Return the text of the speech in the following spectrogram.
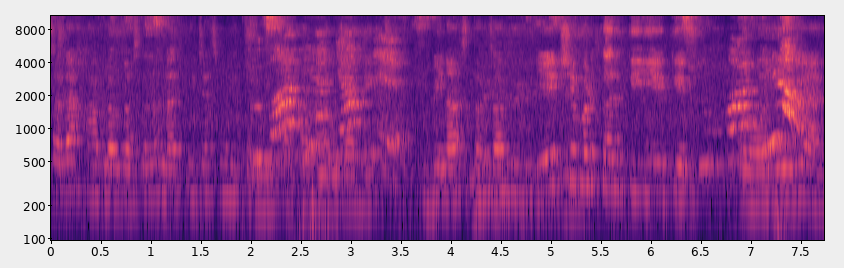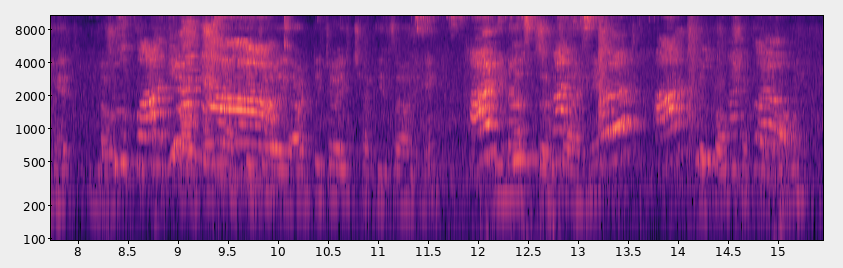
चला हा ब्लाऊज असा झाला तिच्याच मैत्रिणीचा हा ब्लाऊज आहे. बिना अस्तरचा एकशे बडकर ती एक एक हेवी आहेत ब्लाऊज आपण अठ्ठेचाळीस अठ्ठेचाळीस छातीचा आहे. बिना अस्तरचा आहे. तर पाहू शकता तुम्ही. हे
